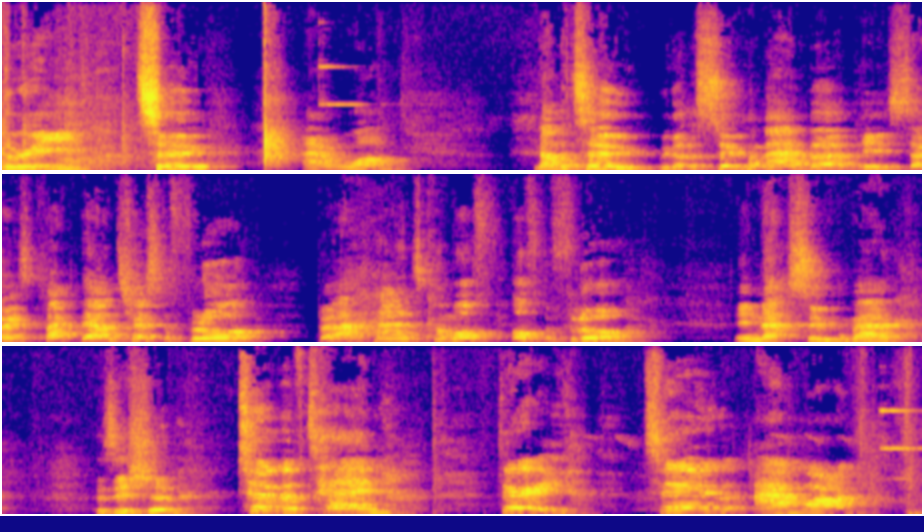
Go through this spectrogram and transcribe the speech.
Three, two, and one. Number two, we've got the Superman burpees. So it's back down, chest to floor, but our hands come off, off the floor in that Superman position. Two of ten, three, two, and one.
